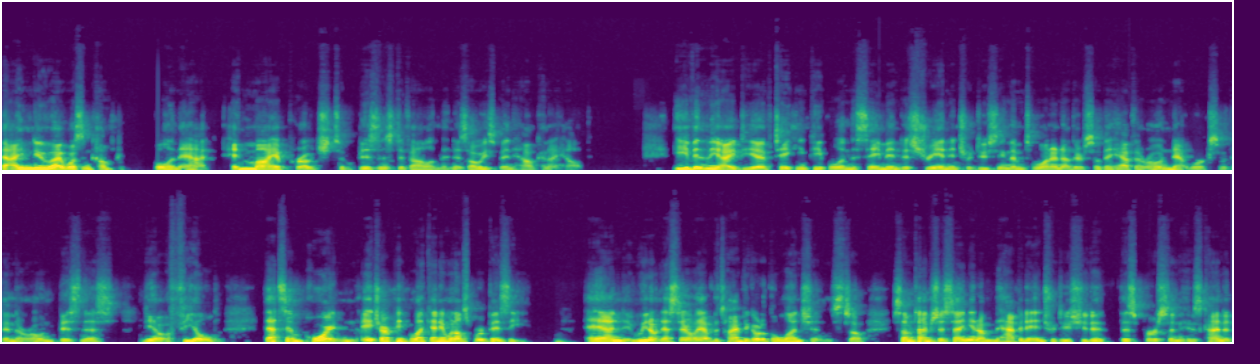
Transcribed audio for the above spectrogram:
I knew I wasn't comfortable in that. And my approach to business development has always been how can I help? even the idea of taking people in the same industry and introducing them to one another so they have their own networks within their own business you know a field that's important hr people like anyone else we're busy. Mm. and we don't necessarily have the time to go to the luncheons so sometimes just saying you know i'm happy to introduce you to this person who's kind of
